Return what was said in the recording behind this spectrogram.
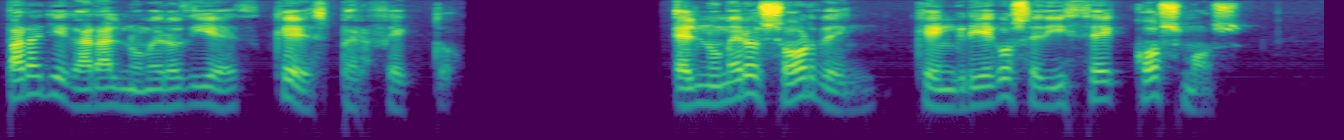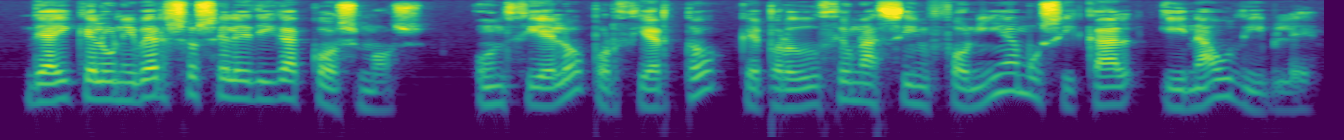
para llegar al número diez, que es perfecto. El número es orden, que en griego se dice cosmos, de ahí que el universo se le diga cosmos, un cielo, por cierto, que produce una sinfonía musical inaudible.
